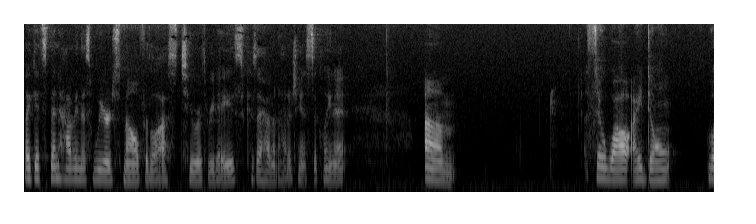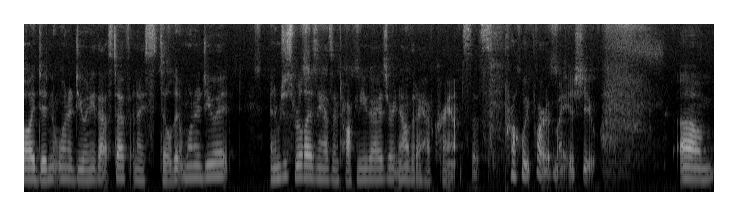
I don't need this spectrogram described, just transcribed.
like it's been having this weird smell for the last 2 or 3 days because I haven't had a chance to clean it. Um so while I don't while I didn't want to do any of that stuff and I still didn't want to do it, and I'm just realizing as I'm talking to you guys right now that I have cramps. That's probably part of my issue. Um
